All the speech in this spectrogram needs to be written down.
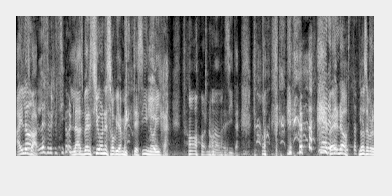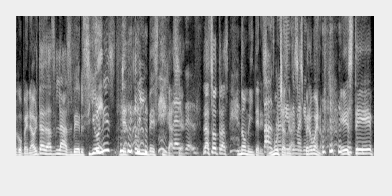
ahí les va. Las versiones. Las versiones, obviamente, sí, no, hija. No, no, No, mamacita. No. Bueno, no se preocupen. Ahorita das las versiones de tu investigación. Gracias. Las otras no me interesan. Vamos Muchas gracias. Pero bueno, este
